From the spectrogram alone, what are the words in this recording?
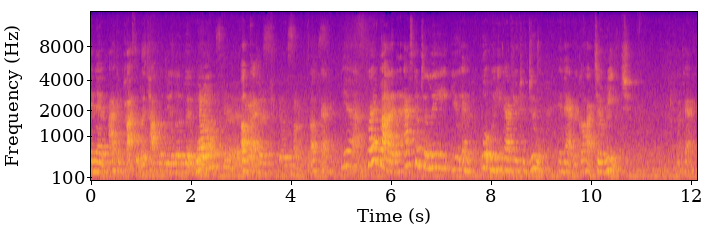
and then I can possibly talk with you a little bit more. No. Okay. Just, it was something. Okay, yeah, pray about it and ask him to lead you and what will he have you to do in that regard, to reach. Okay.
